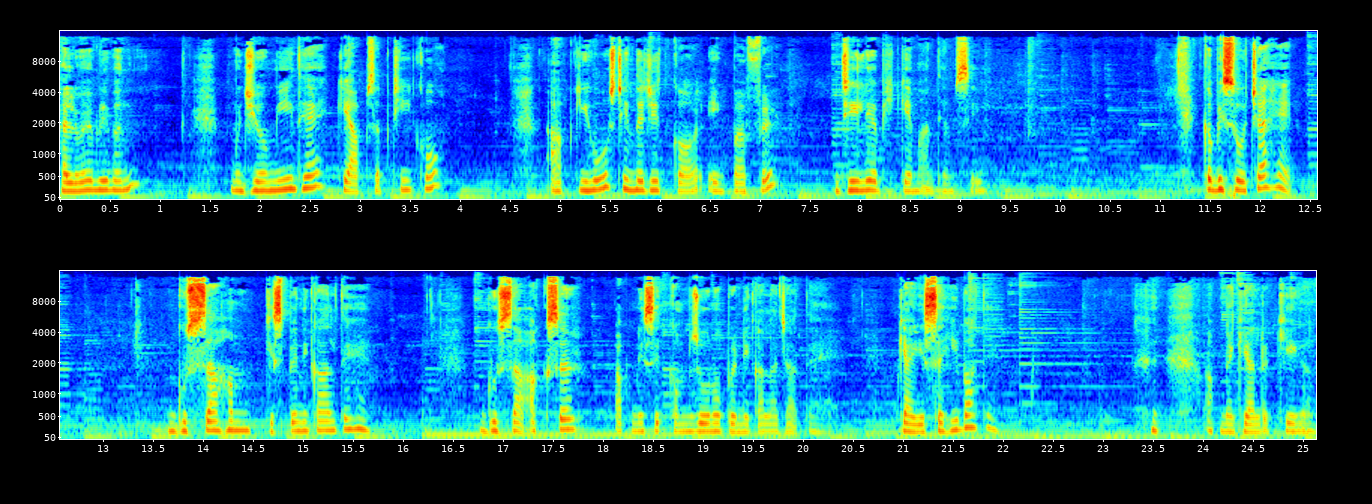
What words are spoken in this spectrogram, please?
Hello everyone मुझे उम्मीद है कि आप सब ठीक हो। आपकी होस्ट इंद्रजीत कौर एक बार फिर झीले अभी के माध्यम से। कभी सोचा है, गुस्सा हम किस पे निकालते हैं? गुस्सा अक्सर अपने से कमज़ोरों पर निकाला जाता है। क्या ये सही बात है? अपना ख्याल रखिएगा।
